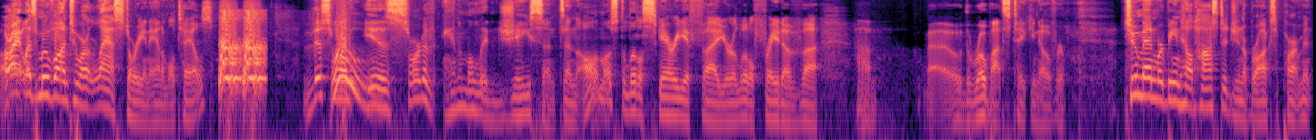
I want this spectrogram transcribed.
All right, let's move on to our last story in Animal Tales. This one is sort of animal adjacent and almost a little scary if uh, you're a little afraid of uh, um, uh, the robots taking over. Two men were being held hostage in a Bronx apartment.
